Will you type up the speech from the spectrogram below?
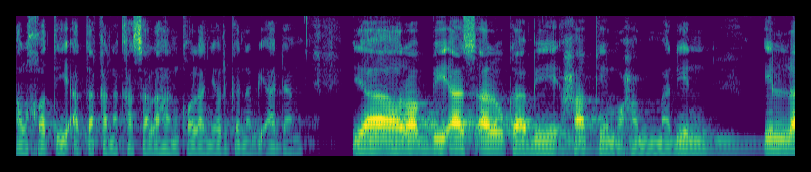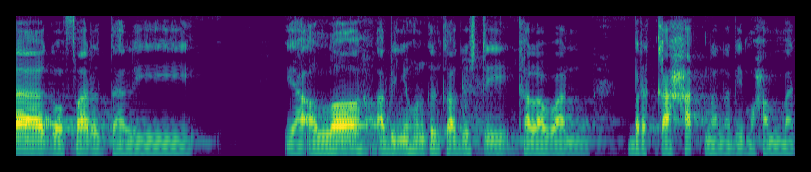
Al-khoti atakana kasalahan kola nyur ke Nabi Adam. Ya Rabbi as'aluka bi haqqi Muhammadin illa ghafartali Ya Allah abdi nyuhunkeun ka Gusti kalawan berkah hakna Nabi Muhammad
